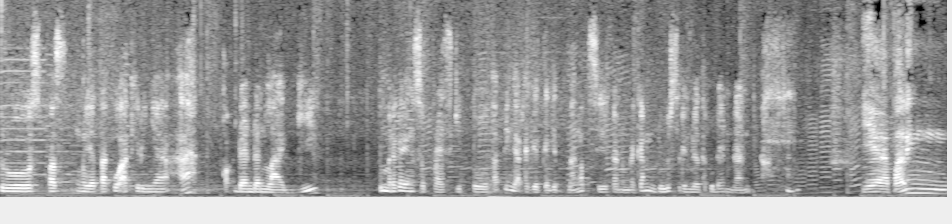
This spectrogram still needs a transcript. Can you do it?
terus pas ngeliat aku akhirnya hah kok dandan lagi itu mereka yang surprise gitu tapi nggak kaget-kaget banget sih karena mereka kan dulu sering lihat aku dandan ya paling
